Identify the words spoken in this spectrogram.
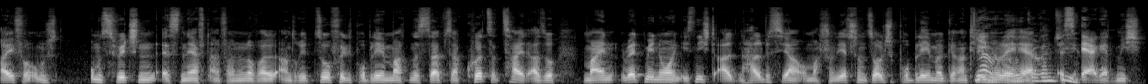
iPhone um, umswitchen. Es nervt einfach nur noch, weil Android so viele Probleme macht und das selbst nach kurzer Zeit. Also mein Redmi 9 ist nicht alt, ein halbes Jahr und macht schon jetzt schon solche Probleme. Garantie Ja, hin oder her. Garantie. Es ärgert mich.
